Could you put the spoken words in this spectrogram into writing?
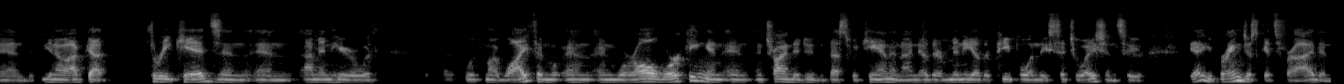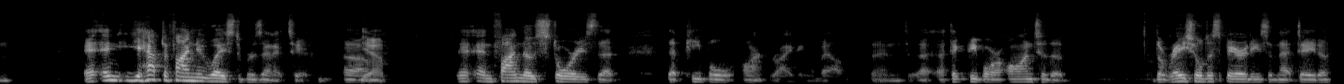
And you know, I've got three kids and and I'm in here with with my wife and and and we're all working and, and and trying to do the best we can. And I know there are many other people in these situations who, yeah, your brain just gets fried and and, and you have to find new ways to present it too. Um, Yeah. and find those stories that that people aren't writing about and uh, i think people are on to the the racial disparities in that data.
